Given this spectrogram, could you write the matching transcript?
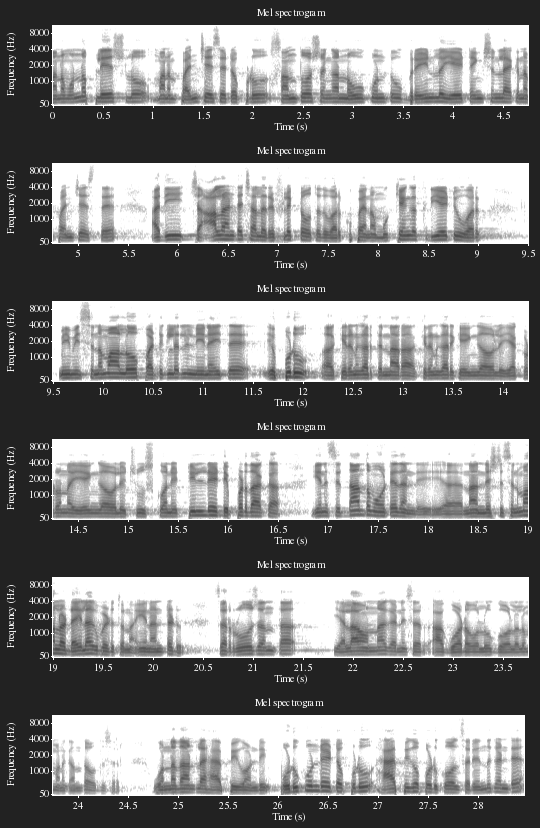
మనం ఉన్న ప్లేస్లో మనం పని చేసేటప్పుడు సంతోషంగా నవ్వుకుంటూ బ్రెయిన్లో ఏ టెన్షన్ లేకుండా పనిచేస్తే అది చాలా అంటే చాలా రిఫ్లెక్ట్ అవుతుంది వర్క్ పైన. ముఖ్యంగా క్రియేటివ్ వర్క్. మేము ఈ సినిమాలో పర్టికులర్లీ నేనైతే ఎప్పుడు కిరణ్ గారు తిన్నారా? కిరణ్ గారికి ఏం కావాలి? ఎక్కడున్నా ఏం కావాలి? చూసుకొని టిల్ డేట్ ఇప్పటిదాకా ఈయన సిద్ధాంతం ఒకటేదండి. నా నెక్స్ట్ సినిమాలో డైలాగ్ పెడుతున్నా. ఈయన అంటాడు సార్ రోజంతా ఎలా ఉన్నా కానీ సార్ ఆ గొడవలు గోళలు మనకంతా అవుతుంది సార్. ఉన్న దాంట్లో హ్యాపీగా ఉండి పడుకుండేటప్పుడు హ్యాపీగా పడుకోవాలి సార్. ఎందుకంటే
